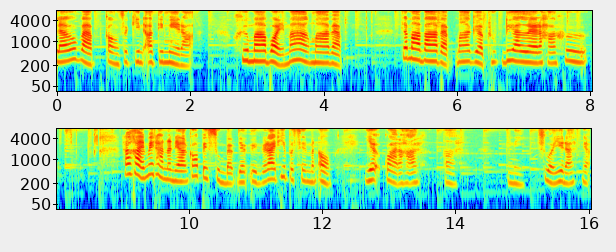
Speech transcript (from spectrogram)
แล้วแบบกล่องสกินอัลติเม e อะ คือมาบ่อยมากมาแบบ จะมามาแบบมาเกือบทุกเดือนเลยนะคะ คือ ถ้าใครไม่ทันอันเนี้ยก็ไปสุ่มแบบอย่างอื่นก็ได้ที่เปอร์เซ็นต์มันออกเยอะกว่านะคะ อะ นี่สวยอยู่นะ เนี่ย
